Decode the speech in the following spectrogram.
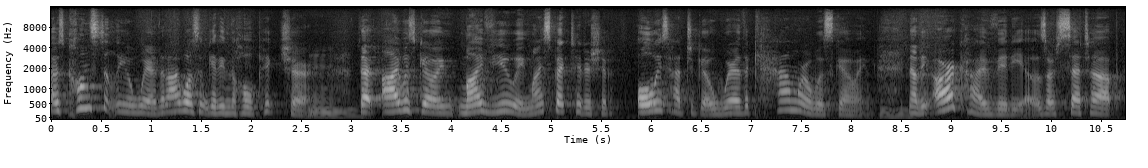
I was constantly aware that I wasn't getting the whole picture. Mm. That I was going, my viewing, my spectatorship always had to go where the camera was going. Mm-hmm. Now, the archive videos are set up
